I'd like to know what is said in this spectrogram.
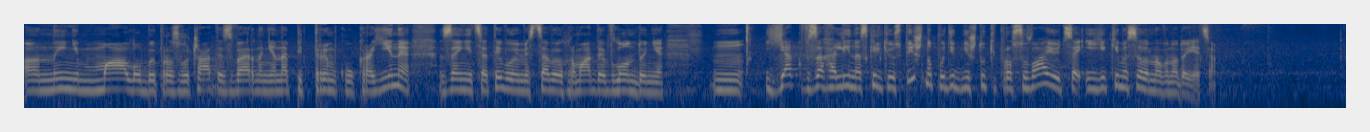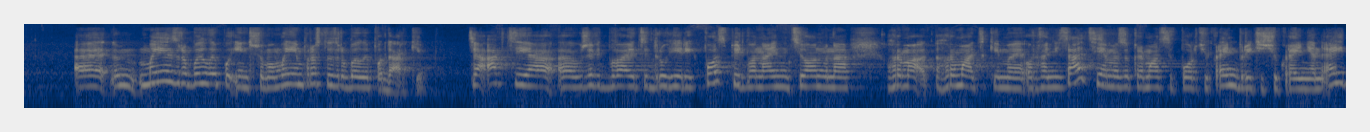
е, нині мало би прозвучати звернення на підтримку України за ініціативою місцевої громади в Лондоні. Як взагалі наскільки успішно подібні штуки просуваються, і якими силами воно дається? Е, Ми зробили по-іншому. Ми їм просто зробили подарки. Ця акція е, вже відбувається другий рік поспіль. Вона ініційована грома- громадськими організаціями, зокрема Support Ukraine, British Ukrainian Aid,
